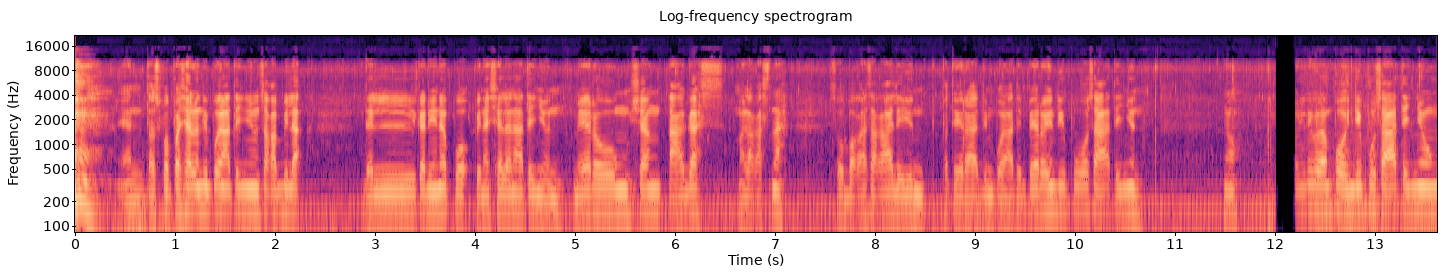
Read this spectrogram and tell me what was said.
Yan tapos papasyalan din po natin yung sa kabila. Dahil kanina po pinasyalan natin yun. Merong siyang tagas malakas na. So baka sakali yun patira din po natin. Pero hindi po sa atin yun no? Ulit ko lang po hindi po sa atin yung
